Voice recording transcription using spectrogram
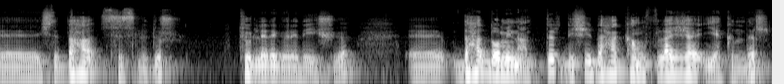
Ee, işte daha süslüdür. Türlere göre değişiyor. Ee, daha dominanttır. Dişi daha kamuflaja yakındır.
